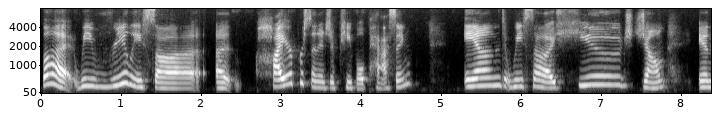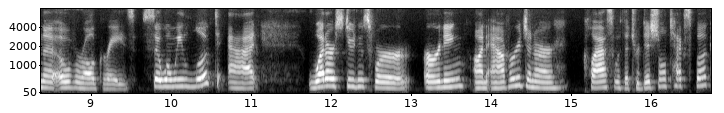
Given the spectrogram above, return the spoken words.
But we really saw a higher percentage of people passing, and we saw a huge jump in the overall grades. So when we looked at what our students were earning on average in our class with a traditional textbook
